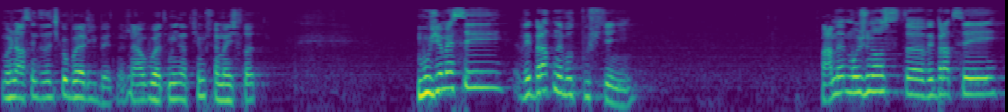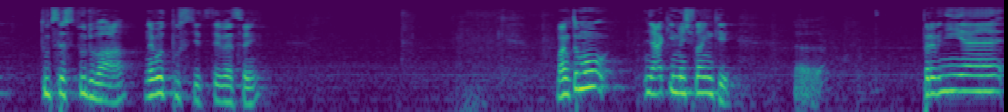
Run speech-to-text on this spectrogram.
možná si to teď bude líbit, možná budete mít nad čím přemýšlet. Můžeme si vybrat neodpuštění. Máme možnost eh, vybrat si tu cestu dva, neodpustit ty věci. Mám k tomu nějaké myšlenky. Eh, První je,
